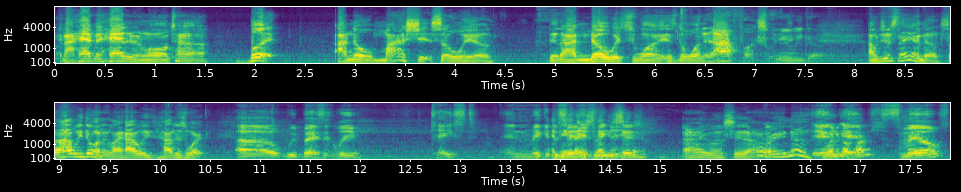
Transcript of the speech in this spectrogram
and I haven't had it in a long time. But I know my shit so well that I know which one is the one that I fucks with. Here we go. I'm just saying though. So how we doing it? Like how we how this work? Uh, we basically taste and make a And then make a decision. All right, well shit, I already know. And- wanna go first? Smells.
